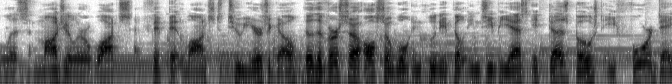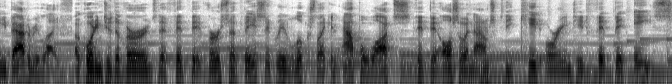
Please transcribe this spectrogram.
less modular watch that Fitbit launched two years ago. Though the Versa also won't include a built in GPS, it does boast a four day battery life. According to the Verge, the Fitbit Versa basically looks like an Apple Watch. Fitbit also announced the kid-oriented Fitbit Ace,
